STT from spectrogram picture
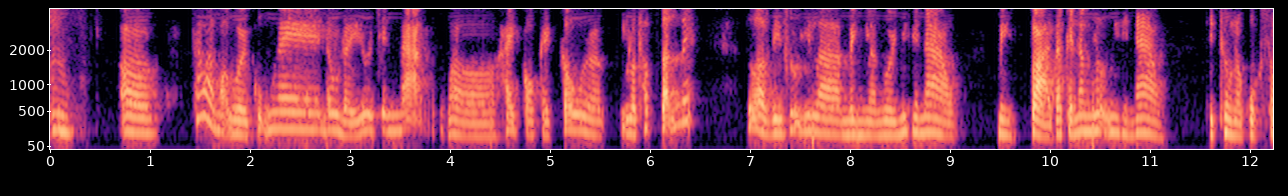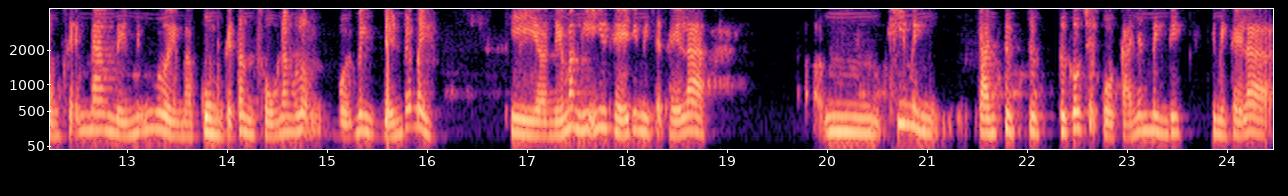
Ừm, ờ, chắc là mọi người cũng nghe đâu đấy ở trên mạng, ờ, hay có cái câu là luật hấp dẫn đấy. Tức là ví dụ như là mình là người như thế nào, mình tỏa ra cái năng lượng như thế nào, thì thường là cuộc sống sẽ mang đến những người mà cùng cái tần số năng lượng với mình đến với mình. Thì, uh, nếu mà nghĩ như thế thì mình sẽ thấy là, um, khi mình cá từ từ từ câu chuyện của cá nhân mình đi, thì mình thấy là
